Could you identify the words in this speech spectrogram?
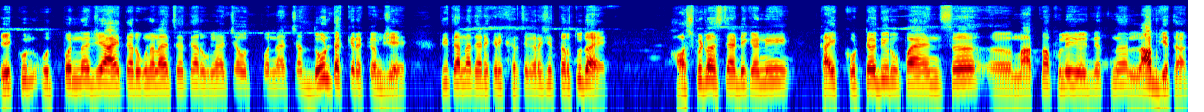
एकूण उत्पन्न जे आहे त्या रुग्णालयाचं त्या रुग्णालयाच्या उत्पन्नाच्या दोन टक्के रक्कम जी आहे ती त्यांना त्या ठिकाणी खर्च करायची तरतूद आहे. हॉस्पिटल्स त्या ठिकाणी काही कोट्यवधी रुपयांचं महात्मा फुले योजनेतनं लाभ घेतात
